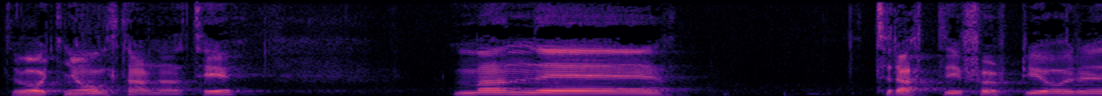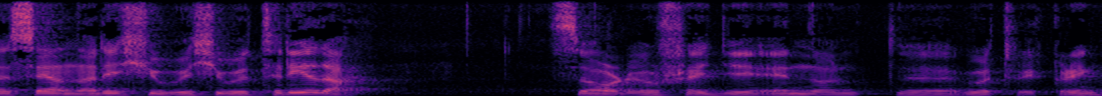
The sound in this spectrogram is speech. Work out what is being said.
Det var ikke noe alternativ. Men eh, 30-40 år senere, i 2023, da, så har det jo skjedd en enormt uh, utvikling.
